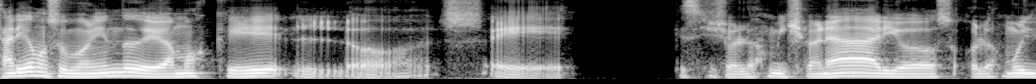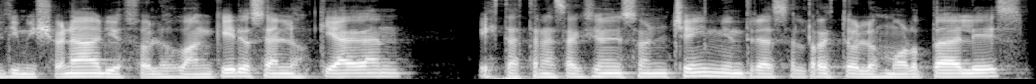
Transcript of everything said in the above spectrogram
estaríamos suponiendo, digamos, que los, eh, qué sé yo, los millonarios o los multimillonarios o los banqueros sean los que hagan estas transacciones on-chain, mientras el resto de los mortales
